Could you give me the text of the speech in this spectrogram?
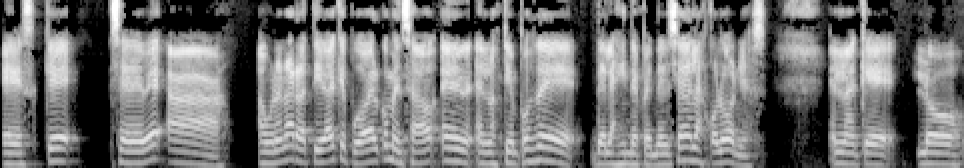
es que se debe a, a una narrativa que pudo haber comenzado en, en los tiempos de, de las independencias de las colonias, en la que los,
